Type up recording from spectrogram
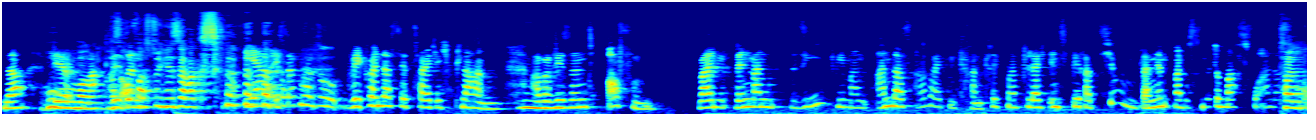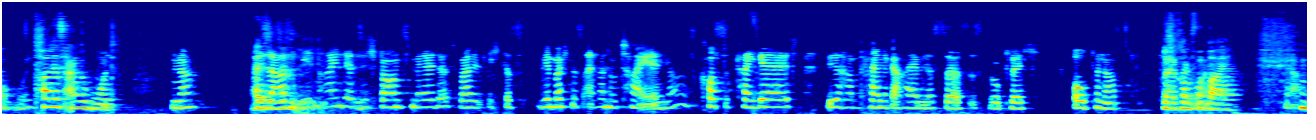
Ne? Wir, oh, pass wir auf, sind, was du hier sagst. ja, ich sag mal so, wir können das jetzt zeitlich planen, mhm. aber wir sind offen. Weil wenn man sieht, wie man anders arbeiten kann, kriegt man vielleicht Inspiration. Dann nimmt man das mit und macht es woanders. Toll, tolles Angebot. Ne? Wir also laden jeden ein, der sich bei uns meldet, weil ich das, wir möchten es einfach nur teilen. Ne? Es kostet kein Geld, wir haben keine Geheimnisse, es ist wirklich open up. Ich komme vorbei. Ja.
